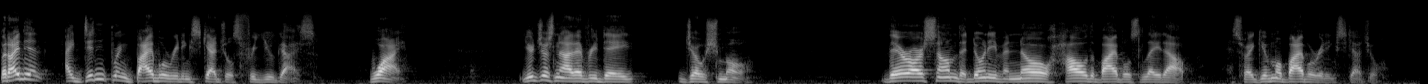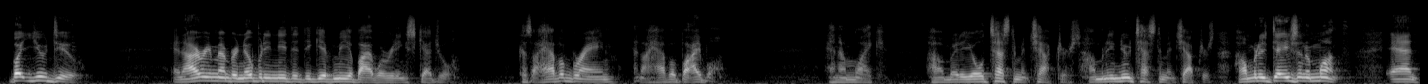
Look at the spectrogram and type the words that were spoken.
But I didn't, I didn't bring Bible reading schedules for you guys. Why? You're just not everyday Joe Schmo. There are some that don't even know how the Bible's laid out. So I give them a Bible reading schedule. But you do. And I remember nobody needed to give me a Bible reading schedule because I have a brain and I have a Bible. And I'm like, how many Old Testament chapters? How many New Testament chapters? How many days in a month? And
